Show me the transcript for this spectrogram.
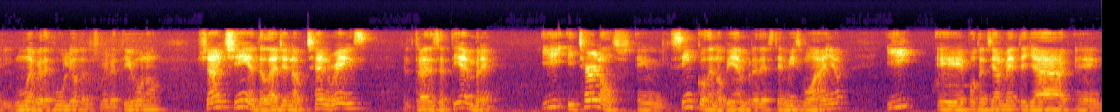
el 9 de julio del 2021, Shang-Chi and the Legend of Ten Rings el 3 de septiembre y Eternals el 5 de noviembre de este mismo año y eh, potencialmente ya eh,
